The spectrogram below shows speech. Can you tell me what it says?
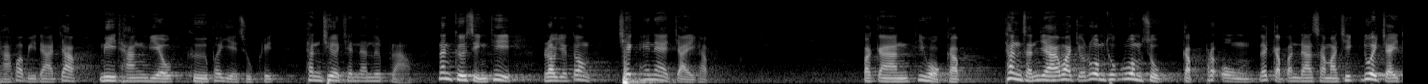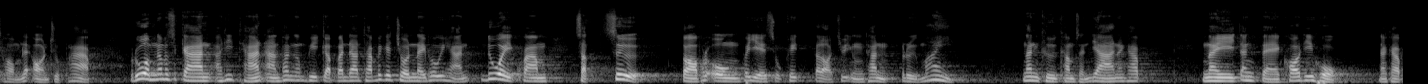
หาพระบิดาเจ้ามีทางเดียวคือพระเยซูคริสต์ท่านเชื่อเช่นนั้นหรือเปล่า นั่นคือสิ่งที่เราจะต้องเช็คให้แน่ใจครับ ประการที่ 6 ครับ ท่านสัญญาว่าจะร่วมทุกข์ร่วมสุขกับพระองค์ และกับบรรดาสมาชิกด้วยใจถ่อมและอ่อนสุภาพ ร่วมนมัสการอธิษฐานอ่านพระคัมภีร์กับบรรดาธรรมิกชนในพระวิหารด้วยความสัตย์ซื่อ ต่อพระองค์พระเยซูคริสต์ตลอดชีวิตของท่านหรือไม่ นั่นคือคำสัญญานะครับ ในตั้งแต่ข้อที่6นะครับ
